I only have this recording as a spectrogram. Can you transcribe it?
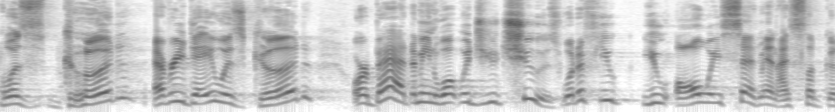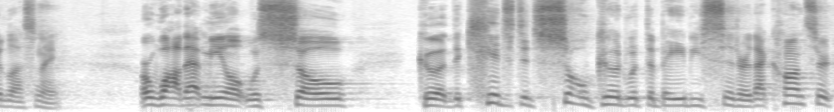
was good, every day was good or bad. I mean, what would you choose? What if you you always said, "Man, I slept good last night." Or wow, that meal was so good. The kids did so good with the babysitter. That concert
